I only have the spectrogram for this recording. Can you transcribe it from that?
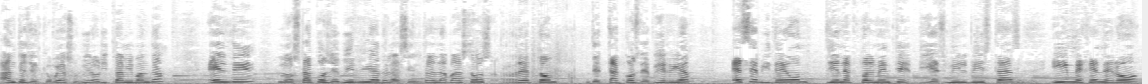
antes del que voy a subir ahorita mi banda. El de los tacos de birria de la central de abastos, reto de tacos de birria. Ese video tiene actualmente 10.000 vistas y me generó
